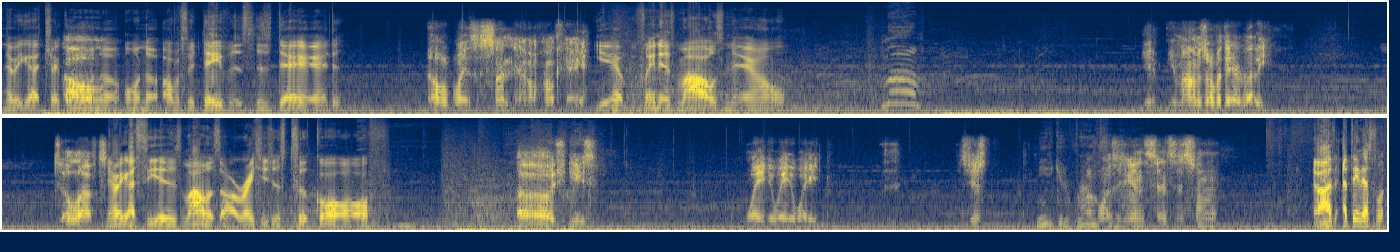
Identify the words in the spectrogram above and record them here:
Now we gotta check Oh. on uh, on uh, Officer Davis, his dad. Oh, wait, it's a son now. Okay. Yep, we playing as Miles now. Your, your mom's over there, buddy. To the left. Now we gotta see his mom is all right. She just took off. Oh, jeez. Wait, wait, wait. It's just. Need to get around Was somehow. he in census somewhere? I, I think that's what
